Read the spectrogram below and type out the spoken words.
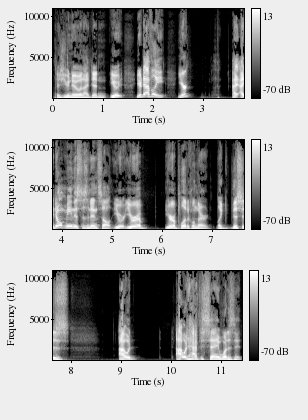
because you knew and I didn't. You, you're definitely you're. I, I don't mean this as an insult. You're you're a you're a political nerd. Like this is, I would, I would have to say, what is it?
